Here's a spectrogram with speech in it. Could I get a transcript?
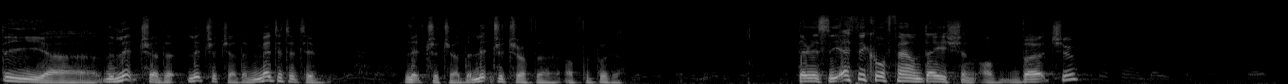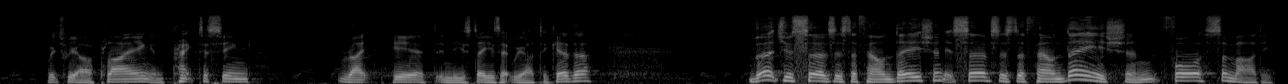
the uh, the literature, the literature, the meditative literature, the literature of the of the Buddha, there is the ethical foundation of virtue, which we are applying and practicing right here in these days that we are together. Virtue serves as the foundation, it serves as the foundation for samadhi.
